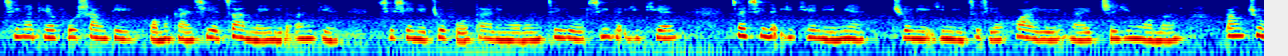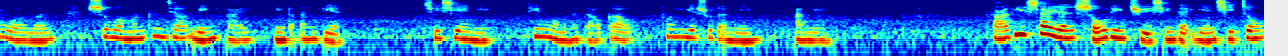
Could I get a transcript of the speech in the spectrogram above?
亲爱天父上帝，我们感谢赞美你的恩典，谢谢你祝福带领我们进入新的一天，在新的一天里面。求你以你自己的话语来指引我们，帮助我们，使我们更加明白您的恩典。谢谢你听我们的祷告，奉耶稣的名，阿门。法利赛人首领举行的筵席中，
